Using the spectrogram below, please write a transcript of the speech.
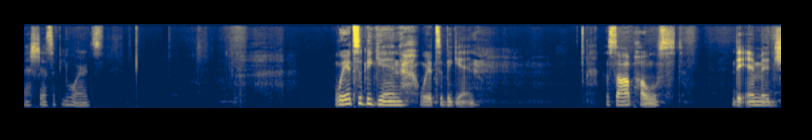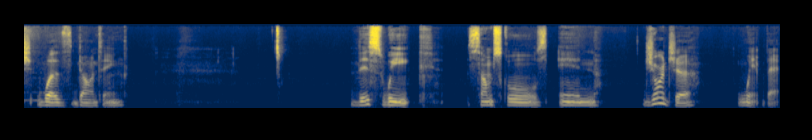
That's just a few words. Where to begin? Where to begin? I saw a post. The image was daunting. This week, some schools in Georgia went back.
